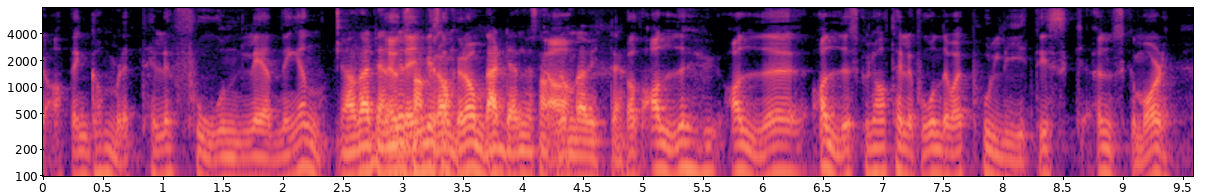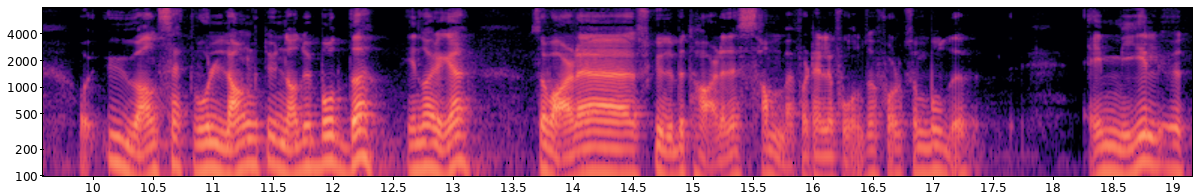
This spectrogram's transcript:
at den gamle telefonledningen Ja, det er den, jo vi, snakker om. Det er den vi snakker Ja, om, det er viktig. At alle, alle, alle skulle ha telefon, det var et politisk ønskemål. Og uansett hvor langt unna du bodde i Norge, så var det, skulle du betale det samme for telefonen. Så folk som bodde en mil ut,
